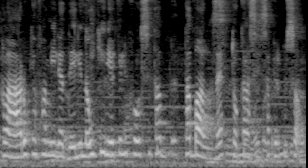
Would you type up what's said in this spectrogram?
claro, que a família dele não queria que ele fosse tab tabala, né? Tocasse essa percussão.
